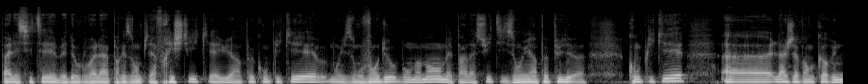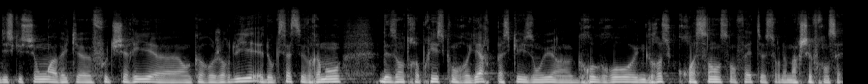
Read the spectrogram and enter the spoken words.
pas les citer, mais donc voilà, par exemple, il y a Frischti qui a eu un peu compliqué. Bon, ils ont vendu au bon moment, mais par la suite, ils ont eu un peu plus euh, compliqué. Euh, là, j'avais encore une discussion avec euh, Food Cherry encore aujourd'hui, et donc ça, c'est vraiment des entreprises qu'on regarde parce qu'ils ont eu un gros, gros, une grosse croissance en fait sur le marché français.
